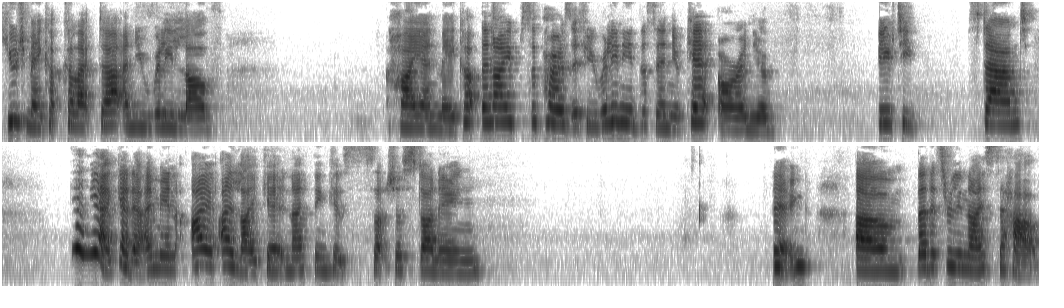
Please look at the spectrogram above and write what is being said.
huge makeup collector and you really love high-end makeup, then I suppose if you really need this in your kit or in your beauty stand, then yeah, get it. I mean, I, I like it and I think it's such a stunning thing um, that it's really nice to have.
